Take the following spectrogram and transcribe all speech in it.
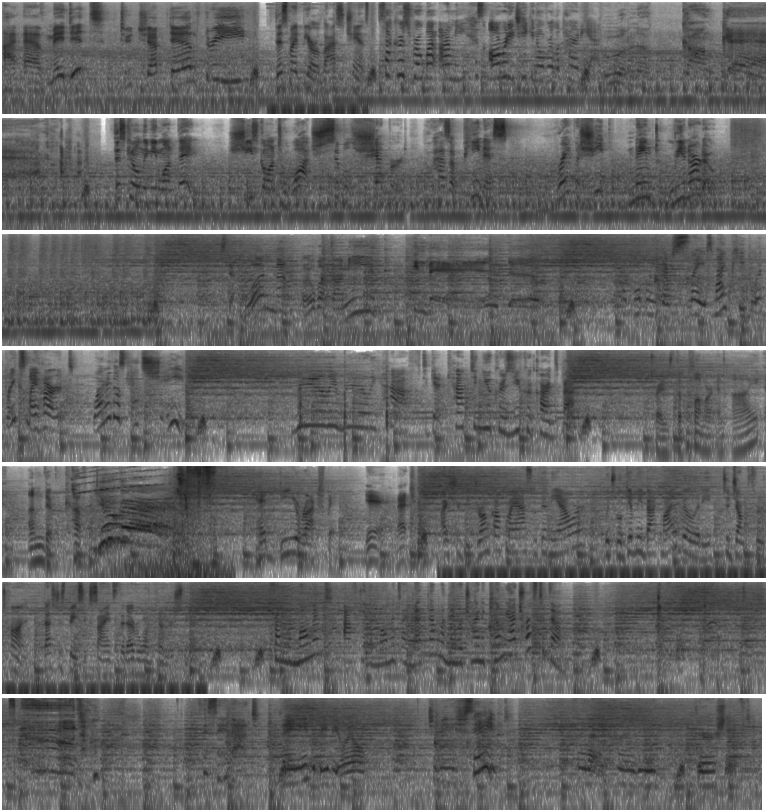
I have made it to chapter 3. This might be our last chance. Sucker's robot army has already taken over Lapardia. Pour le conquer. This can only mean one thing. She's gone to watch Cybill Shepherd, who has a penis, rape a sheep named Leonardo. Step 1, robot army, invade. I they're slaves. My people, it breaks my heart. Why are those cats shaved? Really, really have to get Captain Euchre's Euchre cards back. That's right, it's the plumber, and I am undercover. Euchre! Teddy Roxby. Yeah, that's it. I should be drunk off my ass within the hour, which will give me back my ability to jump through time. That's just basic science that everyone can understand. From the moment after the moment I met them when they were trying to kill me, I trusted them. They need the baby oil to be saved for that curly, they're shaved.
